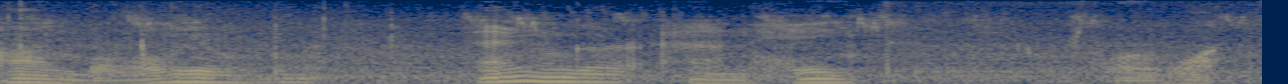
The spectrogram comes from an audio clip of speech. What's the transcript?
unbelievable anger and hate for what?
